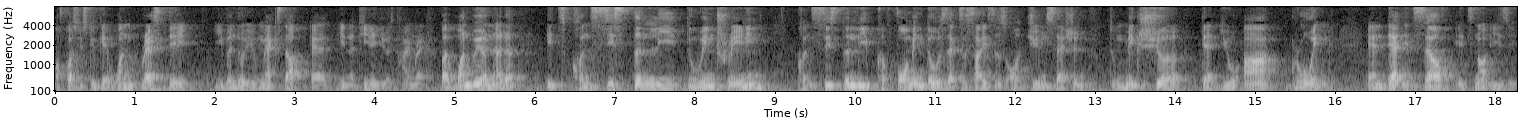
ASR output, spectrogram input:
of course you still get one rest day even though you maxed out at, in a teenager's time, right? But one way or another, it's consistently doing training, consistently performing those exercises or gym session to make sure that you are growing. And that itself, it's not easy.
